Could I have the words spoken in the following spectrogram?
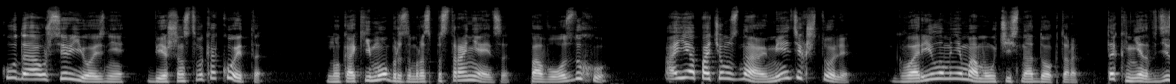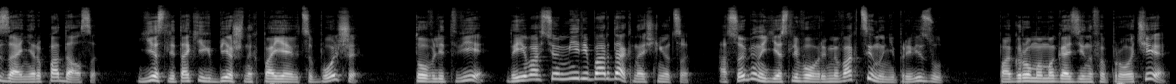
Куда уж серьезнее. Бешенство какое-то. Но каким образом распространяется? По воздуху? А я почем знаю, медик что ли? Говорила мне мама, учись на доктора. Так нет, в дизайнера подался. Если таких бешеных появится больше, то в Литве, да и во всем мире бардак начнется. Особенно если вовремя вакцину не привезут. Погромы магазинов и прочее?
